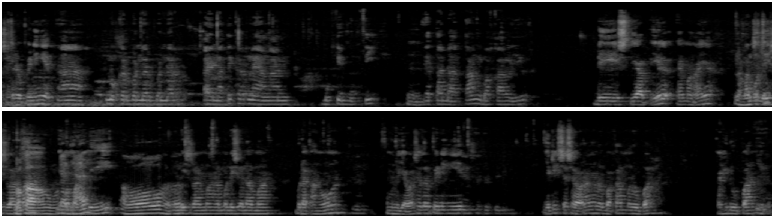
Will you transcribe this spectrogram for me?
stereopiningit nah nuker bener-bener aya nate keur neangan bukti-bukti Hmm. eta datang bakal ieu di setiap ieu emang aya Nah, lamun di Islam Bakal. Madi Oh, lamun di Islam lamun di Sunda mah budak angon Hmm. lamun di Jawa satu pilih. jadi seseorang anu bakal merubah kehidupan Hmm. gitu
